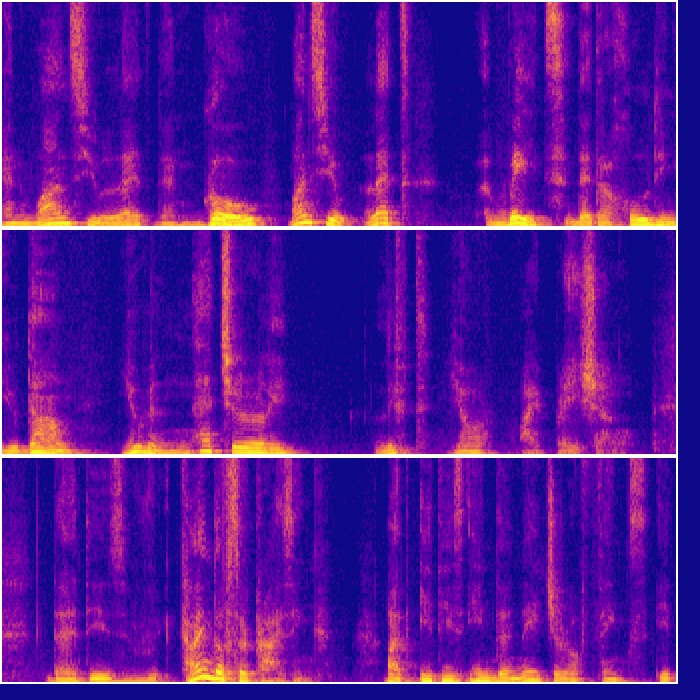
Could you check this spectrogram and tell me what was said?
And once you let them go, once you let weights that are holding you down, you will naturally lift your vibration. That is kind of surprising, but it is in the nature of things. It's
